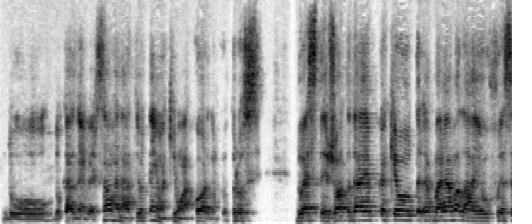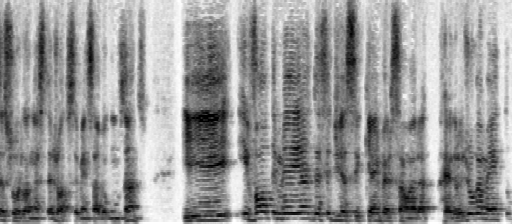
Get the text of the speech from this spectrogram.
do, do caso da inversão, Renato, eu tenho aqui um acórdão que eu trouxe do STJ da época que eu trabalhava lá. Eu fui assessor lá no STJ, você bem sabe, alguns anos. E, e volta e meia decidia-se que a inversão era regra de julgamento,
